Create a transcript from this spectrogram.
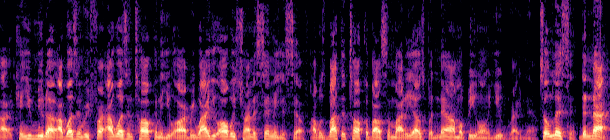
All right, can you mute up? I wasn't refer. I wasn't talking to you, Aubrey. Why are you always trying to center yourself? I was about to talk about somebody else, but now I'm gonna be on you right now. So listen, Denai,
